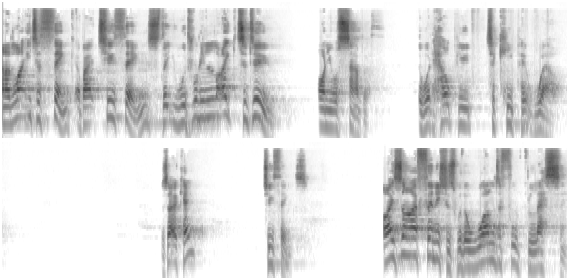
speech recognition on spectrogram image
And I'd like you to think about two things that you would really like to do on your Sabbath that would help you to keep it well. Is that okay? Two things. Isaiah finishes with a wonderful blessing.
